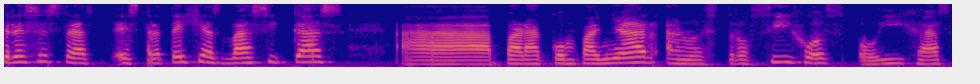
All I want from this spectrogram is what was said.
tres estrategias básicas ah, para acompañar a nuestros hijos o hijas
